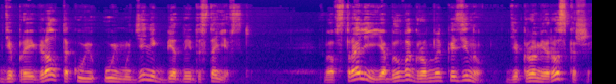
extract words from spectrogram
где проиграл такую уйму денег бедный Достоевский. В Австралии я был в огромном казино, где кроме роскоши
